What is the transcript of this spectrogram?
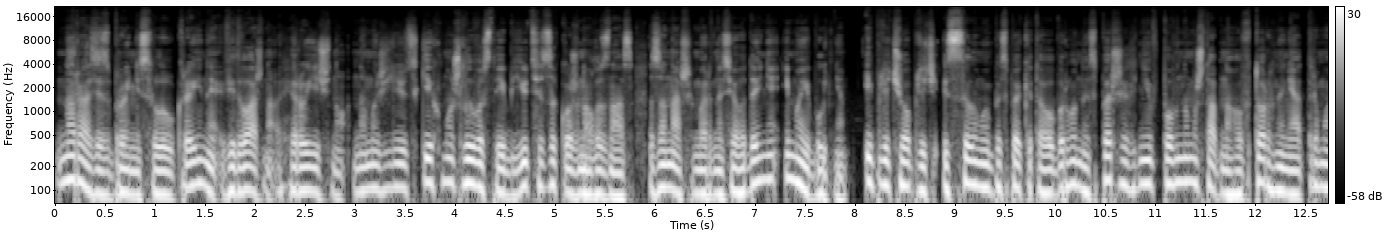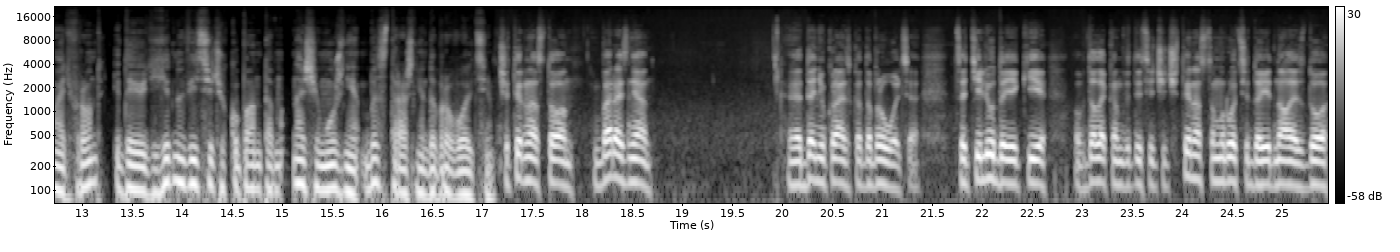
Наразі Збройні сили України відважно, героїчно, на межі людських можливостей б'ються за кожного з нас, за наше мирне сьогодення і майбутнє. І пліч-опліч із силами безпеки та оборони з перших днів повномасштабного вторгнення тримають фронт і дають гідну відсіч окупантам наші мужні, безстрашні добровольці. 14 березня. Е, День українського добровольця. Це ті люди, які в далекому 2014 році доєднались до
